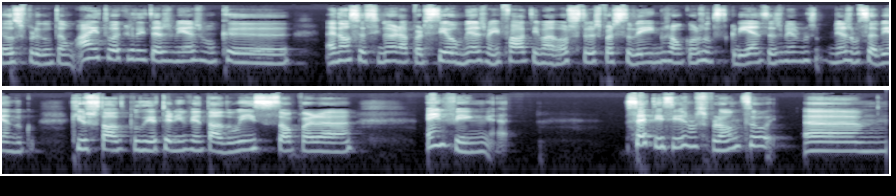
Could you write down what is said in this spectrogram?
eles perguntam: Ai, tu acreditas mesmo que a Nossa Senhora apareceu mesmo em Fátima aos três pastorinhos, a um conjunto de crianças, mesmo, mesmo sabendo que o Estado podia ter inventado isso só para. Enfim, ceticismos, pronto. Um,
